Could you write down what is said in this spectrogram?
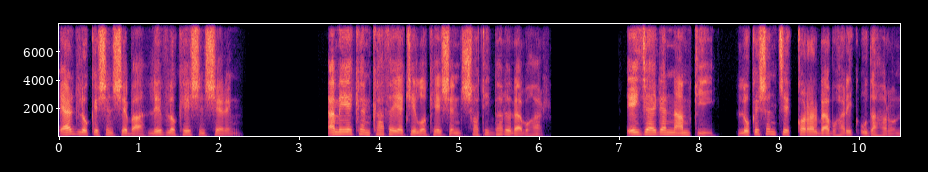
অ্যাড লোকেশন সেবা লিভ লোকেশন শেয়ারিং আমি এখান খাতায় একটি লোকেশন সঠিকভাবে ব্যবহার। এই জায়গার নাম কি? লোকেশন চেক করার ব্যবহারিক উদাহরণ।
